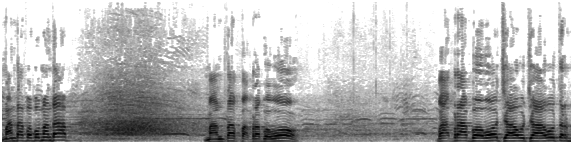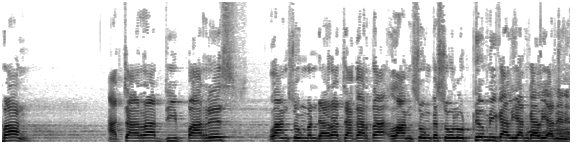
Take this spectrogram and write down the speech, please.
Mantap apa mantap? Mantap Pak Prabowo. Pak Prabowo jauh-jauh terbang. Acara di Paris langsung mendarat Jakarta, langsung ke Solo demi kalian-kalian ini.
